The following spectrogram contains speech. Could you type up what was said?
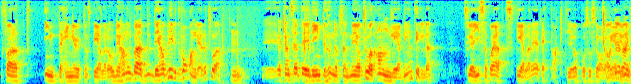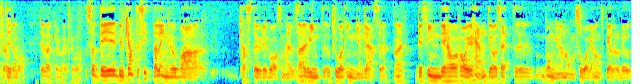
för att inte hänga ut en spelare och det har nog börjat, det har blivit vanligare tror jag. Mm. Jag kan inte säga att det det är inte 100% men jag tror att anledningen till det skulle jag gissa på är att spelare är rätt aktiva på sociala Ja, medier nu för verkar de tiden. vara. Det verkar de verkligen vara. Så det, du kan inte sitta längre och bara kasta ur dig vad som helst och, inte, och tro att ingen läser det. Nej. Det, fin, det har, har ju hänt, jag har sett eh, gånger när någon sågar någon spelare och då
